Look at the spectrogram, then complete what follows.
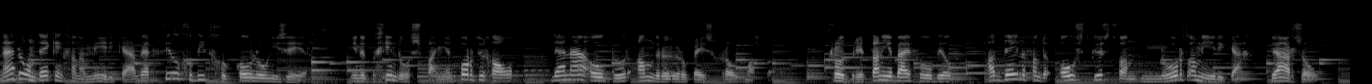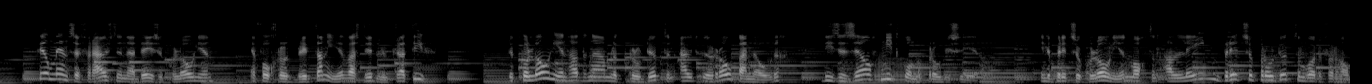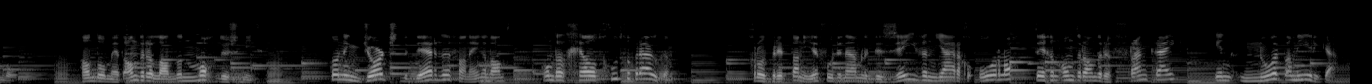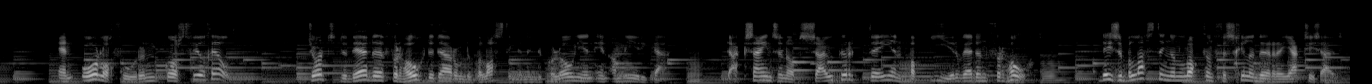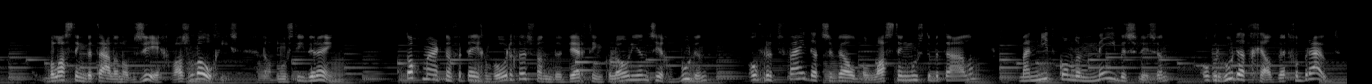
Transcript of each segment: Na de ontdekking van Amerika werd veel gebied gekoloniseerd. In het begin door Spanje en Portugal, daarna ook door andere Europese grootmachten. Groot-Brittannië bijvoorbeeld had delen van de oostkust van Noord-Amerika, daar zo. Veel mensen verhuisden naar deze koloniën en voor Groot-Brittannië was dit lucratief. De koloniën hadden namelijk producten uit Europa nodig die ze zelf niet konden produceren. In de Britse koloniën mochten alleen Britse producten worden verhandeld. Handel met andere landen mocht dus niet. Koning George III van Engeland kon dat geld goed gebruiken. Groot-Brittannië voerde namelijk de zevenjarige oorlog tegen onder andere Frankrijk in Noord-Amerika. En oorlog voeren kost veel geld. George III verhoogde daarom de belastingen in de koloniën in Amerika. De accijnzen op suiker, thee en papier werden verhoogd. Deze belastingen lokten verschillende reacties uit. Belasting betalen op zich was logisch, dat moest iedereen. Toch maakten vertegenwoordigers van de 13 koloniën zich woedend over het feit dat ze wel belasting moesten betalen, maar niet konden meebeslissen over hoe dat geld werd gebruikt.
